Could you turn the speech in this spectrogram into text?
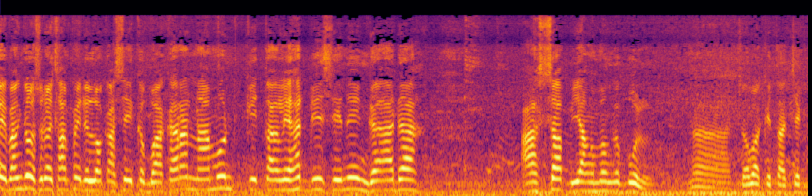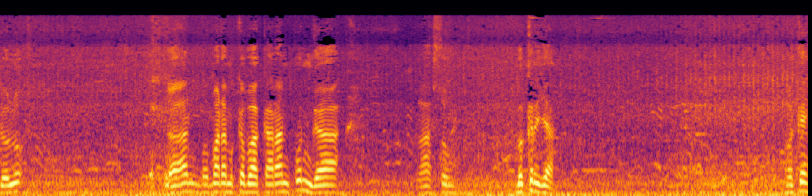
Oke, Bang Jul sudah sampai di lokasi kebakaran, namun kita lihat di sini nggak ada asap yang mengepul. Nah, coba kita cek dulu. Dan pemadam kebakaran pun nggak langsung bekerja. Oke.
